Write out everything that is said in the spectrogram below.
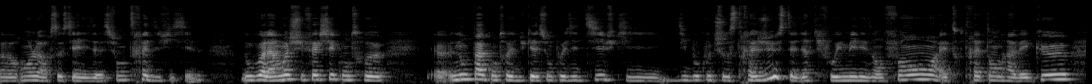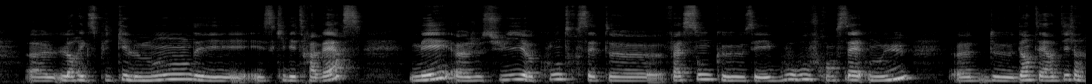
euh, rend leur socialisation très difficile. Donc voilà, moi je suis fâchée contre, euh, non pas contre l'éducation positive qui dit beaucoup de choses très justes, c'est-à-dire qu'il faut aimer les enfants, être très tendre avec eux, euh, leur expliquer le monde et, ce qui les traverse, mais je suis contre cette façon que ces gourous français ont eue d'interdire,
